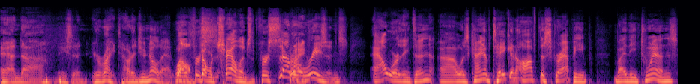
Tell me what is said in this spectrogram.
And uh, he said, You're right. How did you know that? Well, for don't challenge. for several Right. reasons. Al Worthington uh, was kind of taken off the scrap heap by the Twins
